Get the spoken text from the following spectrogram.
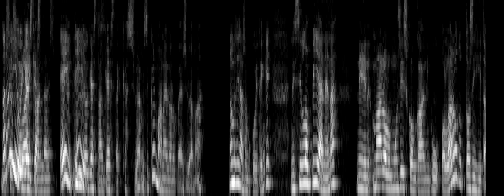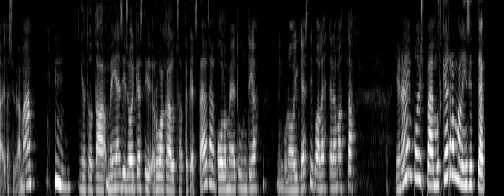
Tai no se ei ei oikeastaan, kestäisi. ei, ei oikeastaan kestäkään syömistä. Kyllä mä oon aika nopea syömään. No mutta ihan sama kuitenkin. Niin silloin pienenä, niin mä oon ollut mun siskon kanssa, niin kuin, ollaan oltu tosi hitaita syömään. Ja tota, meidän siis oikeasti ruokailut saattoi kestää jotain kolmea tuntia, niin kuin oikeasti valehtelematta. Ja näin poispäin, mutta kerran mä olin sitten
